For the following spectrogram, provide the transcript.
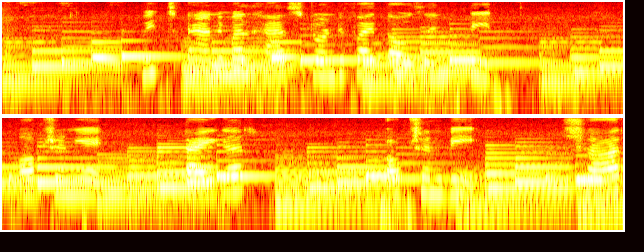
Which animal has 25,000 teeth? Option A Tiger. Option B Shark.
